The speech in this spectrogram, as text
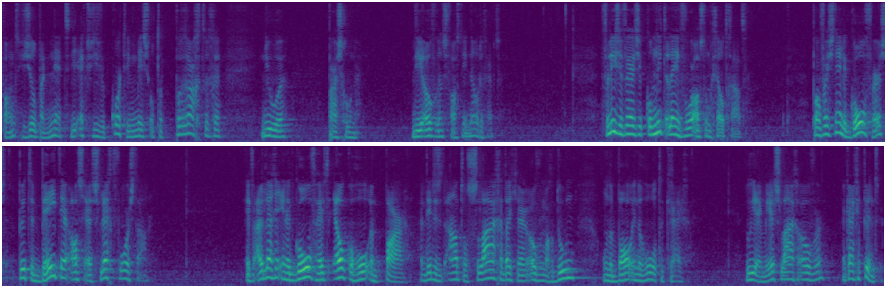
Want je zult maar net die exclusieve korting missen op dat prachtige nieuwe paar schoenen. Die je overigens vast niet nodig hebt. Verliesaversie komt niet alleen voor als het om geld gaat. Professionele golfers putten beter als ze er slecht voor staan. Even uitleggen, in het golf heeft elke hole een par. En dit is het aantal slagen dat je erover mag doen om de bal in de hole te krijgen. Doe er meer slagen over, dan krijg je punten.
